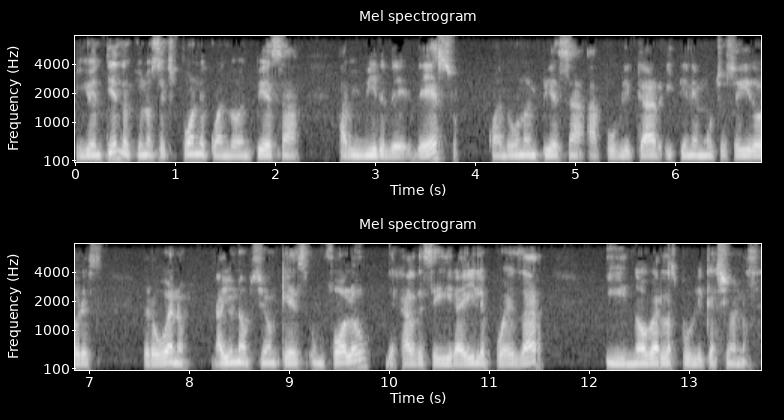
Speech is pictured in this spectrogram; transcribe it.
Y yo entiendo que uno se expone cuando empieza a vivir de, eso, cuando uno empieza a publicar y tiene muchos seguidores. Pero bueno, hay una opción que es un follow, dejar de seguir ahí, le puedes dar y no ver las publicaciones.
